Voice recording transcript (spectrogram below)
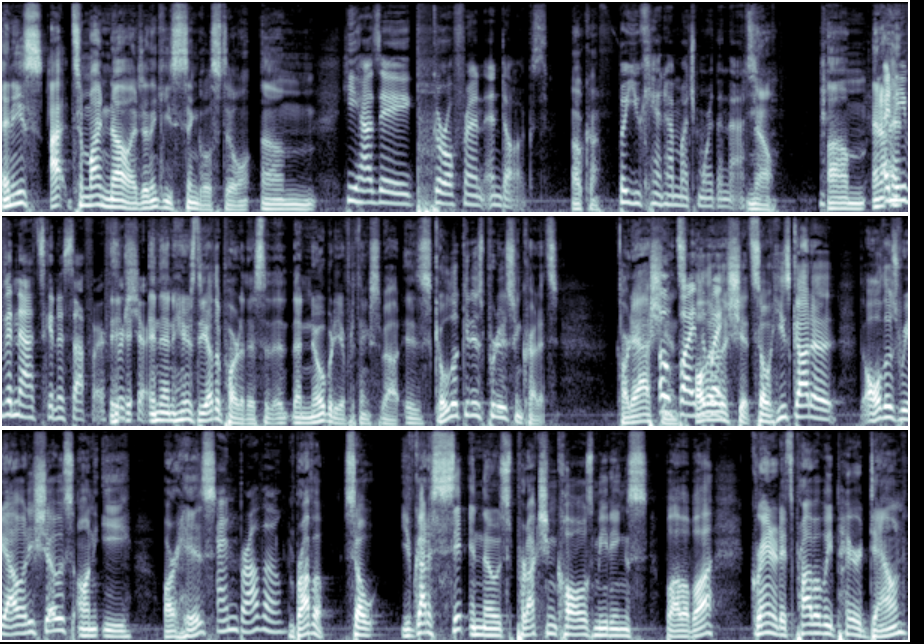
and he's I, to my knowledge, I think he's single still. Um, He has a girlfriend and dogs, okay, but you can't have much more than that. no, um, and, And I, even that's gonna suffer for I- sure. And then here's the other part of this that, that nobody ever thinks about is go look at his producing credits, Kardashians, Oh, by the all that way- other shit. So he's got a all those reality shows on E are his. and Bravo. Bravo. So you've got to sit in those production calls, meetings, blah, blah, blah. Granted, it's probably pared down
